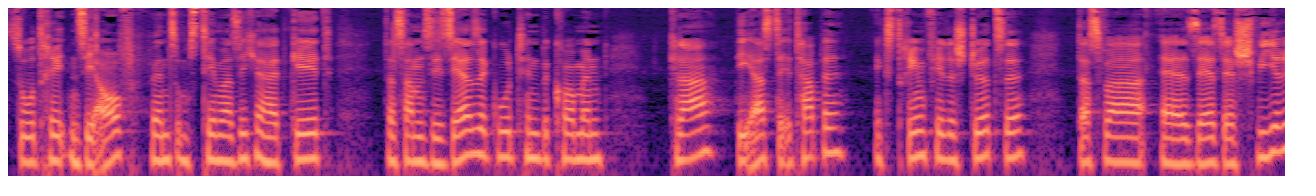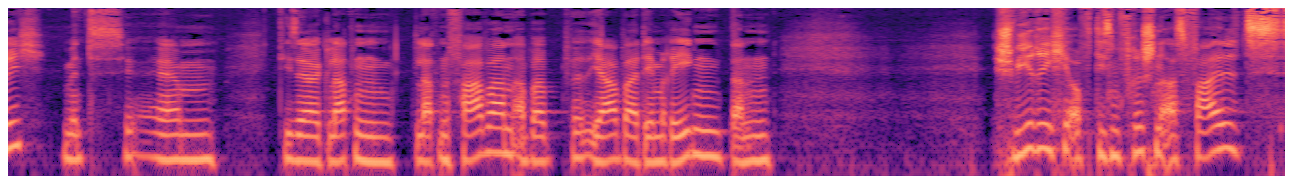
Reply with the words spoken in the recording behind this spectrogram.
so treten sie auf, wenn es ums Thema Sicherheit geht. Das haben sie sehr, sehr gut hinbekommen. Klar, die erste Etappe, extrem viele Stürze. Das war äh, sehr, sehr schwierig mit ähm, dieser glatten, glatten Fahrbahn, aber ja, bei dem Regen dann schwierig auf diesem frischen Asphalt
